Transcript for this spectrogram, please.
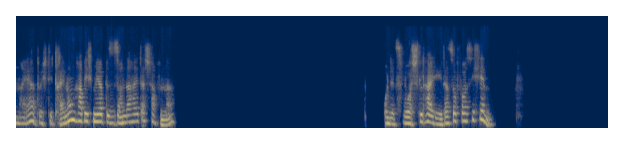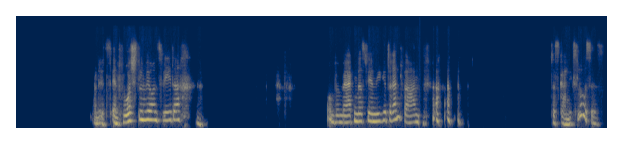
Naja, durch die Trennung habe ich mir Besonderheit erschaffen. Ne? Und jetzt wurschtelt halt jeder so vor sich hin. Und jetzt entwursteln wir uns wieder und bemerken, dass wir nie getrennt waren. dass gar nichts los ist.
